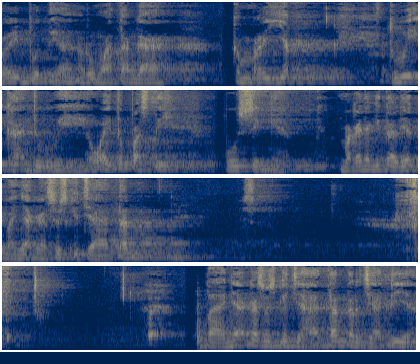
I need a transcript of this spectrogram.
ribut ya rumah tangga kemeriak duit gak duit. Wah itu pasti pusing ya. Makanya kita lihat banyak kasus kejahatan banyak kasus kejahatan terjadi ya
